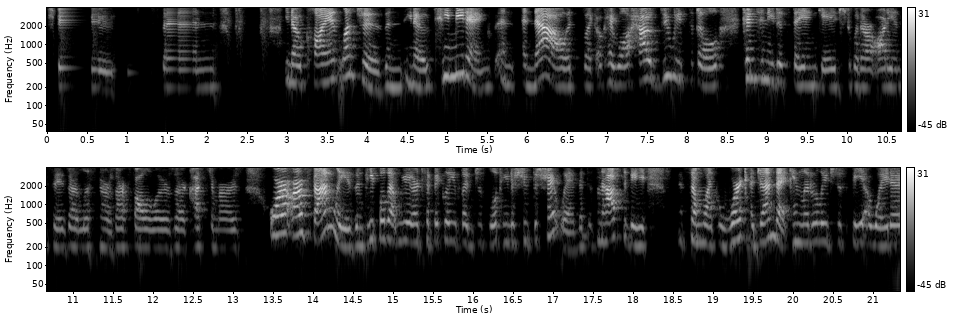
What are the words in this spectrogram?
shoots and you know client lunches and you know team meetings. And and now it's like okay well how do we still continue to stay engaged with our audiences our listeners our followers our customers or our families and people that we are typically like just looking to shoot the shit with? It doesn't have to be some like work agenda. It can literally just be a way to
